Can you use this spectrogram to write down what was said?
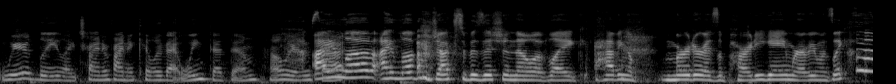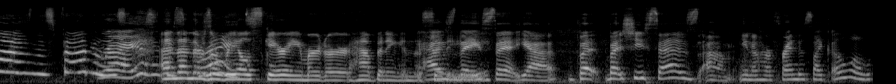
weirdly like trying to find a killer that winked at them. How weird is that? I love I love the juxtaposition though of like having a murder as a party game where everyone's like, "Ah, isn't this fabulous?" Right, And then there's a real scary murder happening in the city. as they say, yeah. But but she says, um, you know, her friend is like, oh well,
